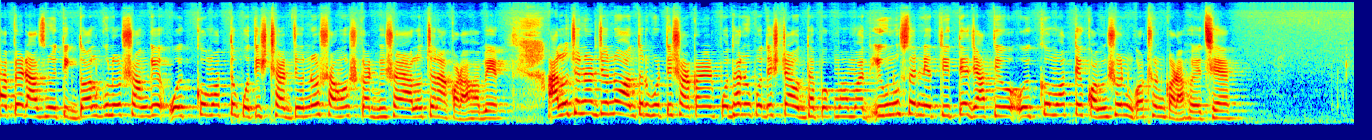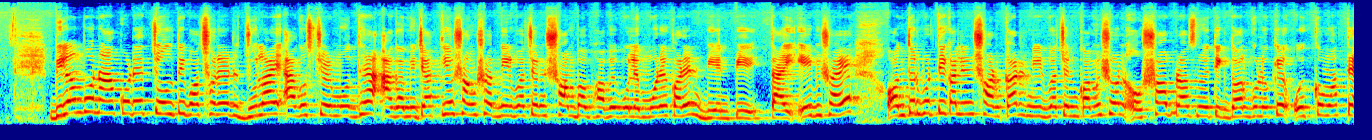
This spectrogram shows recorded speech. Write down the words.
ধাপে রাজনৈতিক দলগুলোর সঙ্গে ঐক্যমত্য প্রতিষ্ঠার জন্য সংস্কার বিষয়ে আলোচনা করা হবে। আলোচনার জন্য অন্তর্বর্তী সরকারের প্রধান উপদেষ্টা অধ্যাপক মোহাম্মদ ইউনুসের নেতৃত্বে জাতীয় ঐক্যমত্যে কমিশন গঠন করা হয়েছে। বিলম্ব না করে চলতি বছরের জুলাই আগস্টের মধ্যে আগামী জাতীয় সংসদ নির্বাচন সম্ভব হবে বলে মনে করেন বিএনপি। তাই এ বিষয়ে অন্তর্বর্তীকালীন সরকার, নির্বাচন কমিশন ও সব রাজনৈতিক দলগুলোকে ঐক্যমত্যে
